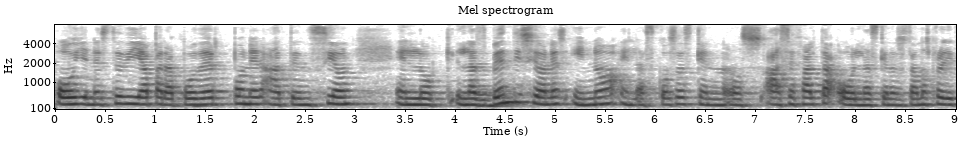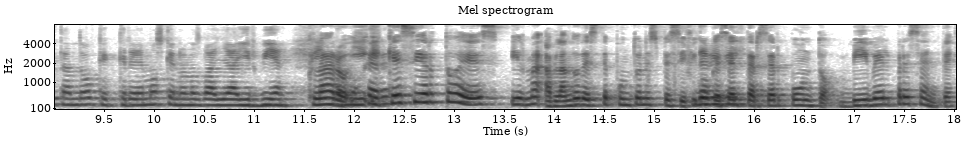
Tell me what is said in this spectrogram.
hoy en este día para poder poner atención en, lo, en las bendiciones y no en las cosas que nos hace falta o en las que nos estamos proyectando que creemos que no nos vaya a ir bien. Claro, y, qué cierto es, Irma, hablando de este punto en específico, que es el tercer punto, vive el presente,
